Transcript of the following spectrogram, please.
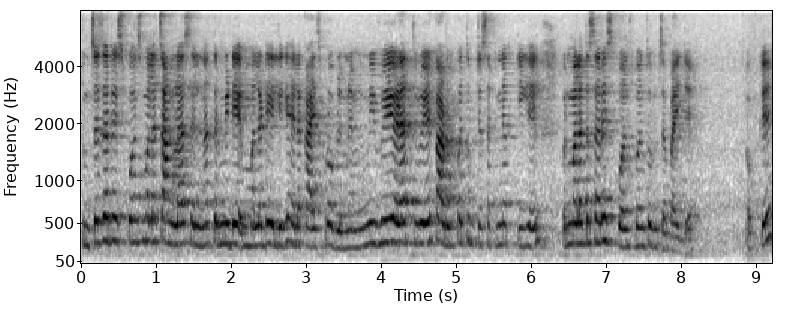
तुमचा जर रिस्पॉन्स मला चांगला असेल ना तर मी डे मला डेली घ्यायला काहीच प्रॉब्लेम नाही. मी वेळात वेळ काढून पण तुमच्यासाठी नक्की घेईल पण मला तसा रिस्पॉन्स पण तुमचा पाहिजे. ओके?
